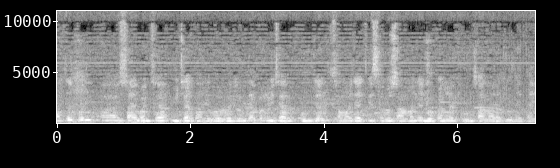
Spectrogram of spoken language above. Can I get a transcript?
आजच पण साहेबांच्या विचारधारेबरोबर उद्या पण विचार बहुजन समाजातील सर्वसामान्य लोकांना घेऊन चालणारा जो नेता आहे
